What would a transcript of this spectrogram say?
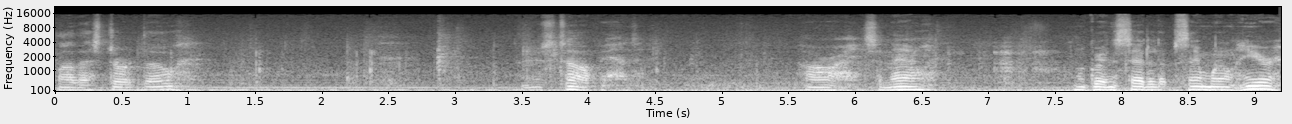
A lot of that's dirt though. There's the top end. Alright, so now I'm gonna go ahead and set it up the same way on here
